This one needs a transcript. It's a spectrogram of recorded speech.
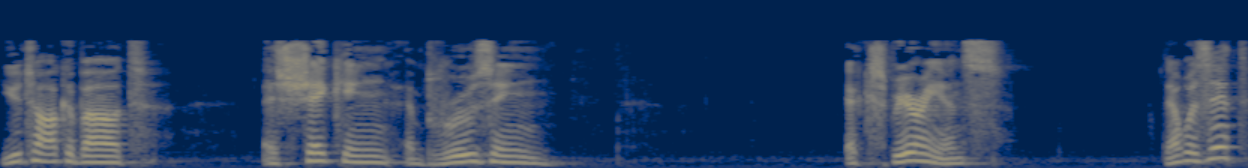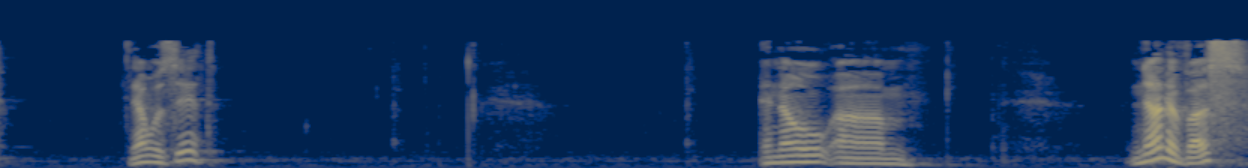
You talk about a shaking, a bruising experience. That was it. That was it. And no, um, none of us,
